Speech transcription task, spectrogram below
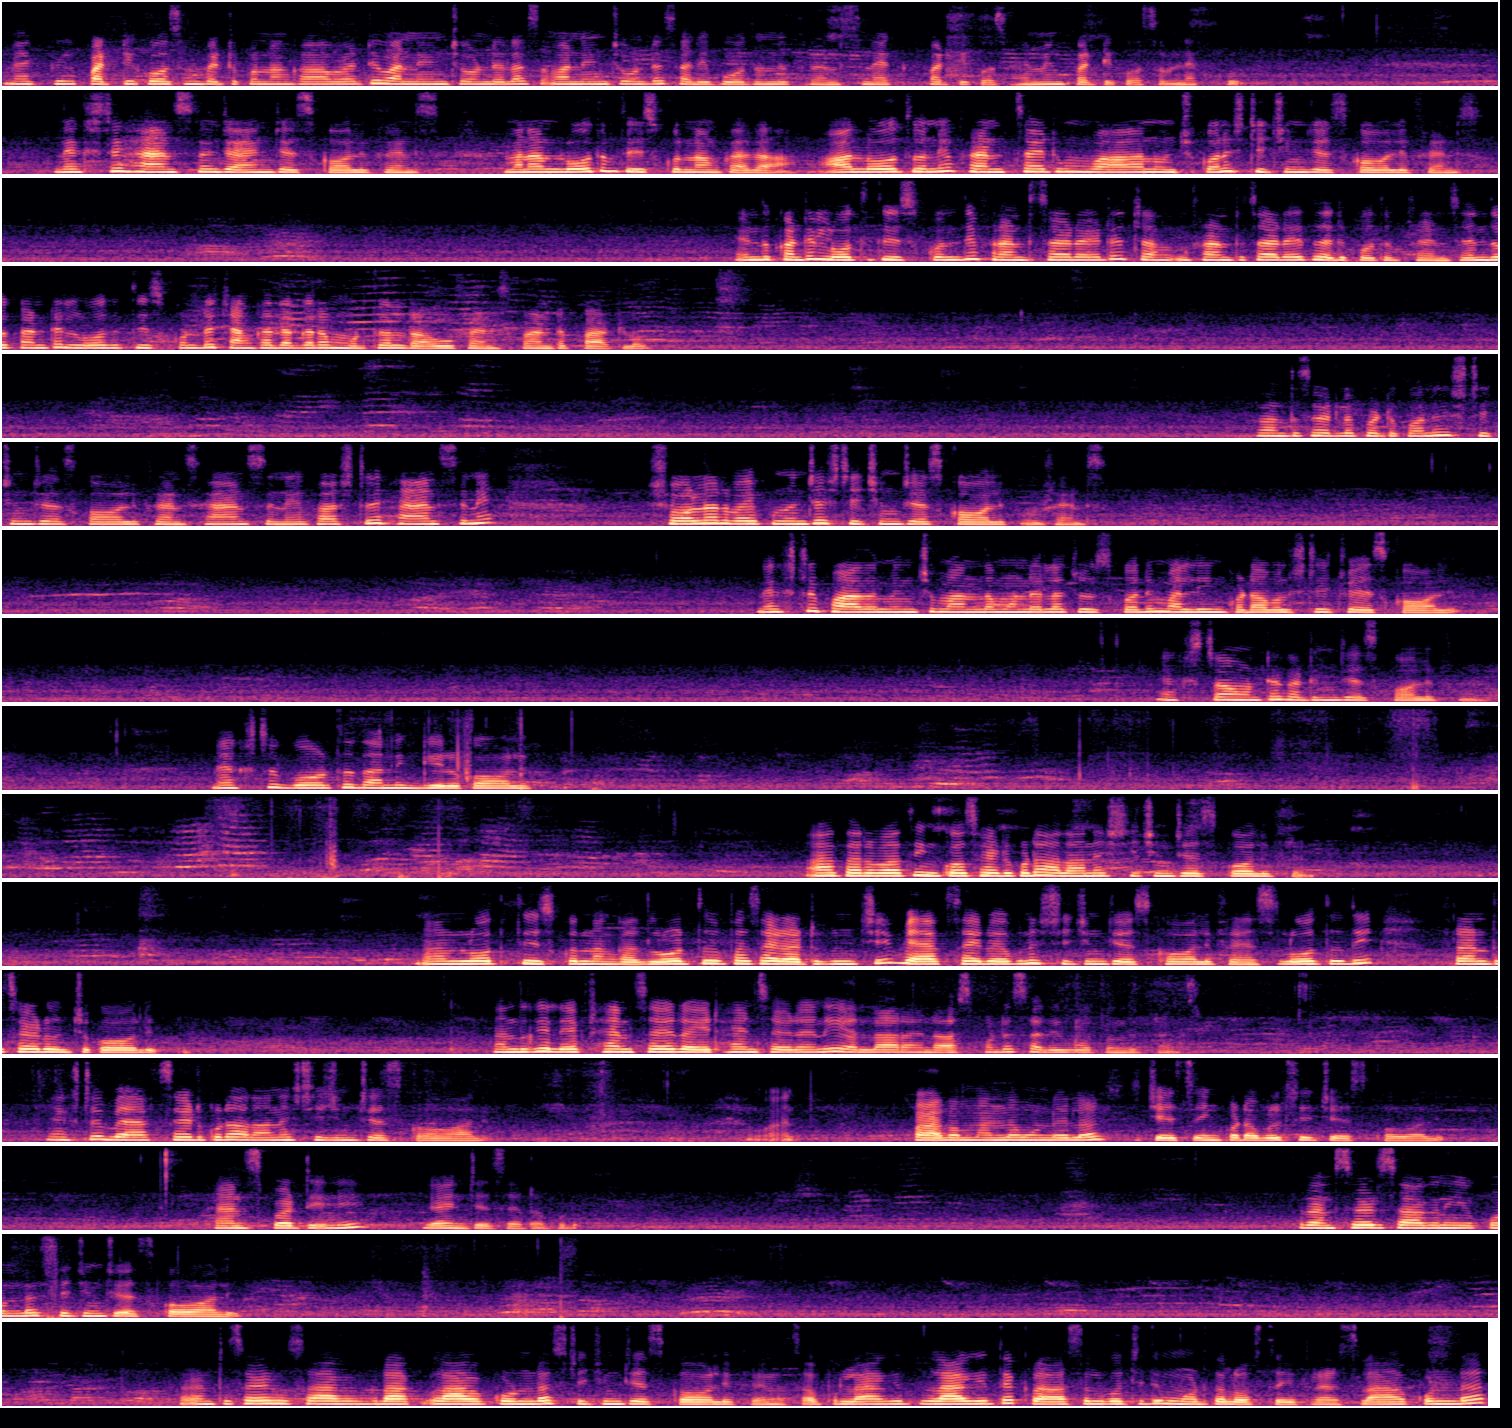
నెక్ పట్టి కోసం పెట్టుకున్నాం కాబట్టి వన్ ఇంచ్ ఉండేలా వన్ ఇంచ్ ఉంటే సరిపోతుంది ఫ్రెండ్స్ నెక్ పట్టి కోసం హెమ్మింగ్ పట్టి కోసం నెక్. నెక్స్ట్ హ్యాండ్స్ని జాయిన్ చేసుకోవాలి ఫ్రెండ్స్. మనం లోతు తీసుకున్నాం కదా ఆ లోతుని ఫ్రంట్ సైడ్ బాగా ఉంచుకొని స్టిచ్చింగ్ చేసుకోవాలి ఫ్రెండ్స్. ఎందుకంటే లోతు తీసుకుంది ఫ్రంట్ సైడ్ అయితే ఫ్రంట్ సైడ్ అయితే సరిపోతుంది ఫ్రెండ్స్. ఎందుకంటే లోతు తీసుకుంటే చంక దగ్గర ముడతలు రావు ఫ్రెండ్స్ ఫ్రంట్ పార్ట్లో ఫ్రంట్ సైడ్లో పెట్టుకొని స్టిచ్చింగ్ చేసుకోవాలి ఫ్రెండ్స్ హ్యాండ్స్ని ఫస్ట్ హ్యాండ్స్ని షోల్డర్ వైపు నుంచే స్టిచ్చింగ్ చేసుకోవాలి ఫ్రెండ్స్. నెక్స్ట్ పాదం ఇంచు మందం ఉండేలా చూసుకొని మళ్ళీ ఇంకో డబుల్ స్టిచ్ వేసుకోవాలి. ఎక్స్ట్రా ఉంటే కటింగ్ చేసుకోవాలి ఫ్రెండ్ నెక్స్ట్ గోరుతో దాన్ని గీరుకోవాలి. ఆ తర్వాత ఇంకో సైడ్ కూడా అలానే స్టిచ్చింగ్ చేసుకోవాలి ఫ్రెండ్ మనం లోతు తీసుకున్నాం కదా లోతు సైడ్ అటు నుంచి బ్యాక్ సైడ్ వైపున స్టిచ్చింగ్ చేసుకోవాలి ఫ్రెండ్స్. లోతుది ఫ్రంట్ సైడ్ ఉంచుకోవాలి. అందుకే left hand side right hand side అని ఎల్ఆర్ అని రాసుకుంటే సరిపోతుంది ఫ్రెండ్స్. నెక్స్ట్ బ్యాక్ సైడ్ కూడా అలానే స్టిచ్చింగ్ చేసుకోవాలి. పాదం మందం ఉండేలా చేసి ఇంకో డబుల్ స్టిచ్ చేసుకోవాలి. హ్యాండ్స్ పట్టీని జాయిన్ చేసేటప్పుడు. ఫ్రంట్ సైడ్ సాగనీయకుండా స్టిచ్చింగ్ చేసుకోవాలి. ఫ్రంట్ సైడ్ సాగ లాగకుండా స్టిచ్చింగ్ చేసుకోవాలి ఫ్రెండ్స్. అప్పుడు లాగి లాగితే క్రాసులకు వచ్చేది ముడతలు వస్తాయి ఫ్రెండ్స్. లాగకుండా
